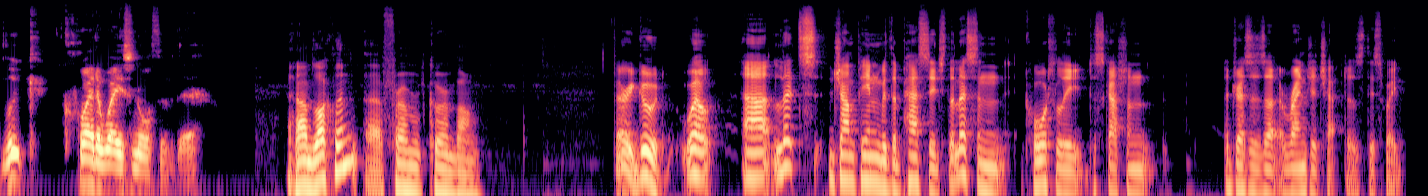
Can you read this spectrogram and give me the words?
Luke, quite a ways north of there. And I'm Lachlan uh, from Cooranbong. Very good. Well, uh, let's jump in with the passage. The lesson quarterly discussion addresses a range of chapters this week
